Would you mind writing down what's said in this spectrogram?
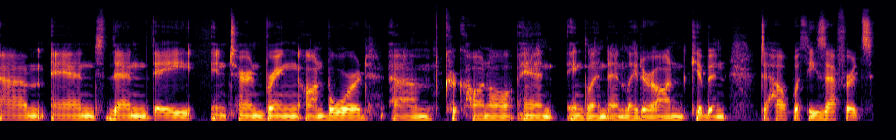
Um, and then they in turn bring on board um, Kirkconnell and England and later on Gibbon to help with these efforts.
